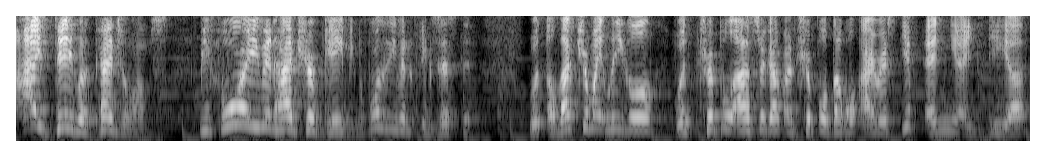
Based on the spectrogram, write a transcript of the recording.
I did with pendulums before I even had Trif Gaming, before this even existed? With Electrumite legal, with triple Astrograph and triple double Iris. Do you have any idea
